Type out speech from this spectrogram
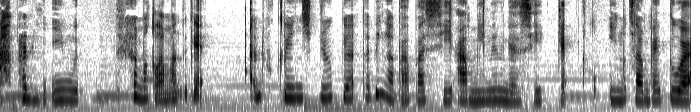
apa nih imut? Tapi lama kelamaan tuh kayak aduh cringe juga. Tapi nggak apa-apa sih aminin gak sih? Kayak aku imut sampai tua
